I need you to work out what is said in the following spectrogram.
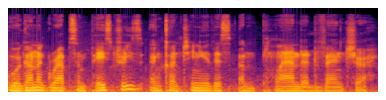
We're gonna grab some pastries and continue this unplanned adventure.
